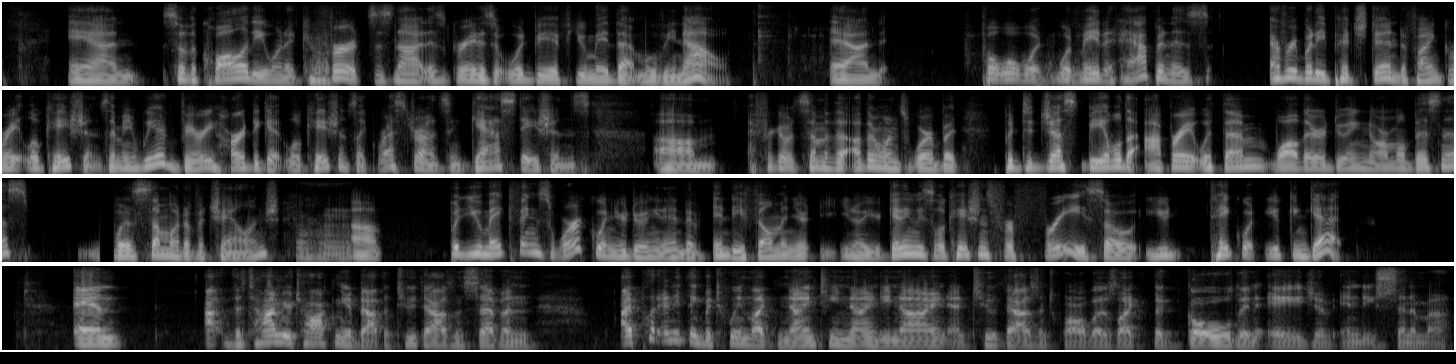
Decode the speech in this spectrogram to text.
And so the quality when it converts is not as great as it would be if you made that movie now. And but what what what made it happen is everybody pitched in to find great locations. I mean, we had very hard to get locations like restaurants and gas stations. Um, I forget what some of the other ones were, but but to just be able to operate with them while they're doing normal business was somewhat of a challenge. Mm-hmm. Uh, but you make things work when you're doing an indie, indie film, and you're you know you're getting these locations for free, so you take what you can get. And uh, the time you're talking about, the 2007, I put anything between like 1999 and 2012 as like the golden age of indie cinema,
